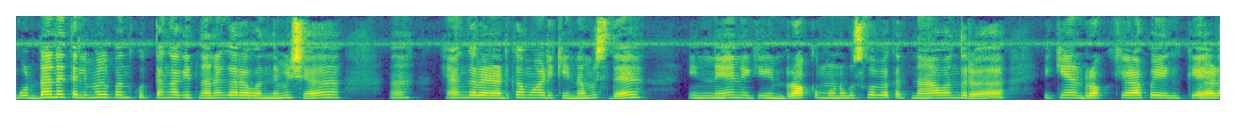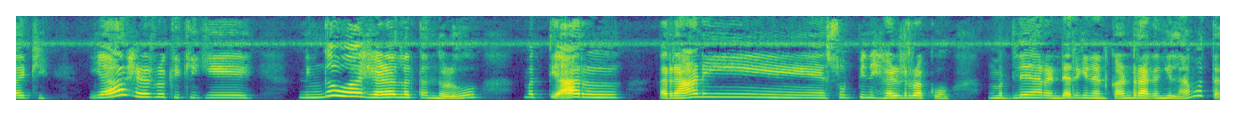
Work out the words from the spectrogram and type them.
ಗುಡ್ಡನೇ ತಲೆ ಮೇಲೆ ಬಂದು ಕೂತಂಗಾಗಿತ್ತು ನನಗಾರ ಒಂದು ನಿಮಿಷ. ಹೆಂಗಾರ ನಾಟಕ ಮಾಡಿಕಿ ನಮಸ್ದೆ. ಇನ್ನೇನು ಈಕಿ ಇನ್ ರೊಕ್ಕ ಮುಣಗಿಸ್ಕೋಬೇಕಂತ ನಾವಂದ್ರೆ, ಈಕೆ ಏನು ರೊಕ್ಕ ಕೇಳಪ್ಪ ಈಗ ಕೇಳಕಿ. ಯಾರು ಹೇಳ್ಬೇಕು ಈಕಿಗೆ? ನಿಂಗವ್ವ ಹೇಳಲ್ಲ ತಂದಳು. ಮತ್ತು ಯಾರು? ರಾಣಿ ಸುಪ್ಪಿನ ಹೇಳಿರ್ಬೇಕು ಮೊದಲೇ ಯಾರು ರಂಡ್ಯಾರಿಗೆ ನನ್ನ ಕಂಡ್ರೆ ಆಗಂಗಿಲ್ಲ ಮತ್ತು?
